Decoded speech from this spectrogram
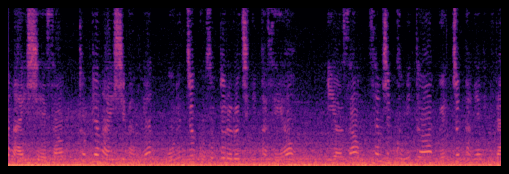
토평 IC에서 토평 IC 방면 오른쪽 고속도로로 진입하세요. 이어서 39m 앞 왼쪽 방향입니다.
